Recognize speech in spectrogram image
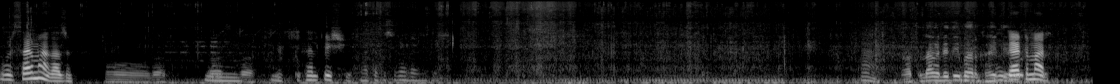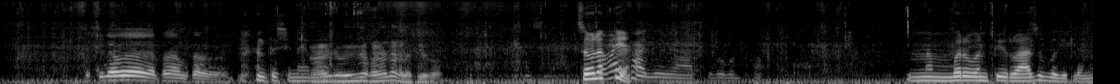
उरसार माग अजून. हो. नुसती खाल पेशवी आता कशी घालायची? आता लागले ती बार खायची गाठ मार. तशी नाही मार. लागला फिरो चव लागते? खाली बघून खा. नंबर वन पिरू आजू बघितलं ना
